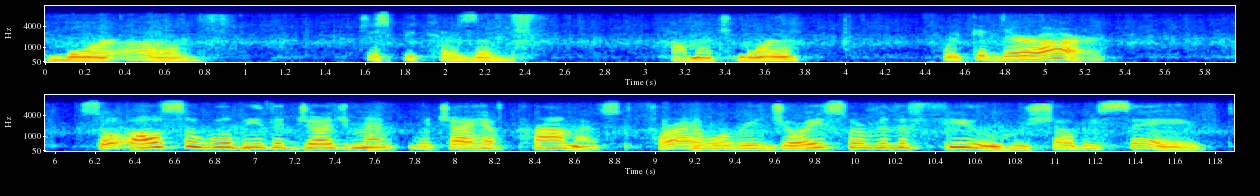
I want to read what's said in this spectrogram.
more of just because of how much more wicked there are. So also will be the judgment which I have promised, for I will rejoice over the few who shall be saved,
